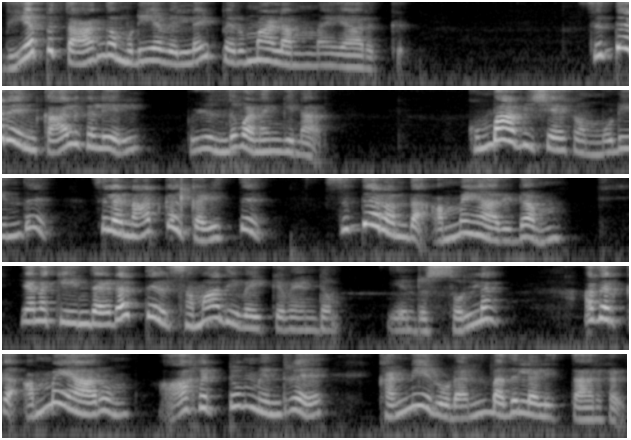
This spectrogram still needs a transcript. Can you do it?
வியப்பு தாங்க முடியவில்லை பெருமாள் அம்மையாருக்கு சித்தரின் கால்களில் விழுந்து வணங்கினார். கும்பாபிஷேகம் முடிந்து சில நாட்கள் கழித்து சித்தர் அந்த அம்மையாரிடம் எனக்கு இந்த இடத்தில் சமாதி வைக்க வேண்டும் என்று சொல்ல அதற்கு அம்மையாரும் ஆகட்டும் என்று கண்ணீருடன் பதிலளித்தார்கள்.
